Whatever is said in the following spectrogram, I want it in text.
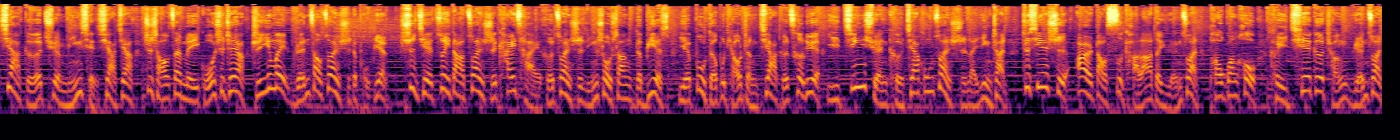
价格却明显下降，至少在美国是这样，只因为人。造钻石的普遍，世界最大钻石开采和钻石零售商 The Beers 也不得不调整价格策略，以精选可加工钻石来应战。这些是二到四卡拉的原钻，抛光后可以切割成原钻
